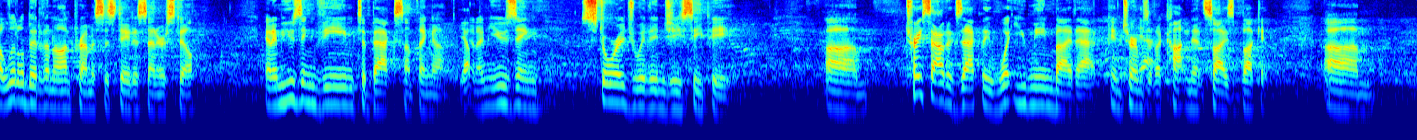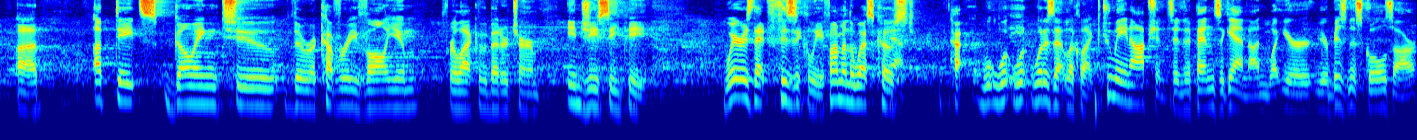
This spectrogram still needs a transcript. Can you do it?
a little bit of an on-premises data center still, and I'm using Veeam to back something up, Yep. and I'm using storage within GCP. Um, trace out exactly what you mean by that in terms of a continent-sized bucket. Um, uh, updates going to the recovery volume, for lack of a better term, in GCP. Where is that physically? If I'm on the West Coast, how, what, what, what does that look like? Two main options. It depends again on what your, your business goals are.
